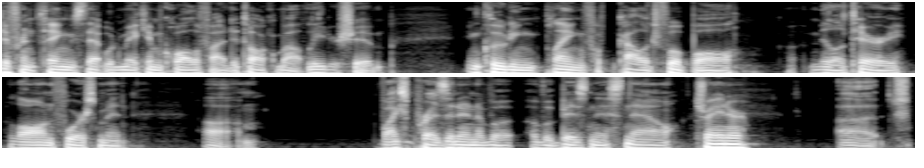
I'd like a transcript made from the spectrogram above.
different things that would make him qualified to talk about leadership, including playing f- college football, military, law enforcement, um, vice president of a of a business now, trainer, uh, tr-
